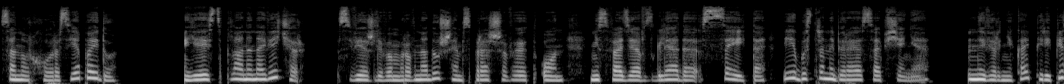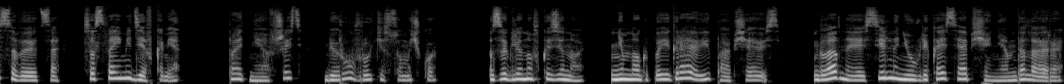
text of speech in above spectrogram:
Санур Хорос, я пойду. Есть планы на вечер? С вежливым равнодушием спрашивает он, не сводя взгляда с Сейта и быстро набирая сообщение. Наверняка переписывается со своими девками. Поднявшись, беру в руки сумочку. Загляну в казино, немного поиграю и пообщаюсь. Главное, сильно не увлекайся общением, Далайра.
